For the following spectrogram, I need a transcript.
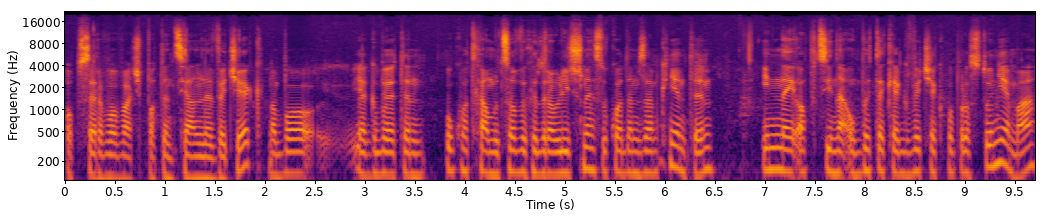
obserwować potencjalny wyciek, no bo jakby ten układ hamulcowy hydrauliczny jest układem zamkniętym. Innej opcji na ubytek jak wyciek po prostu nie ma.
